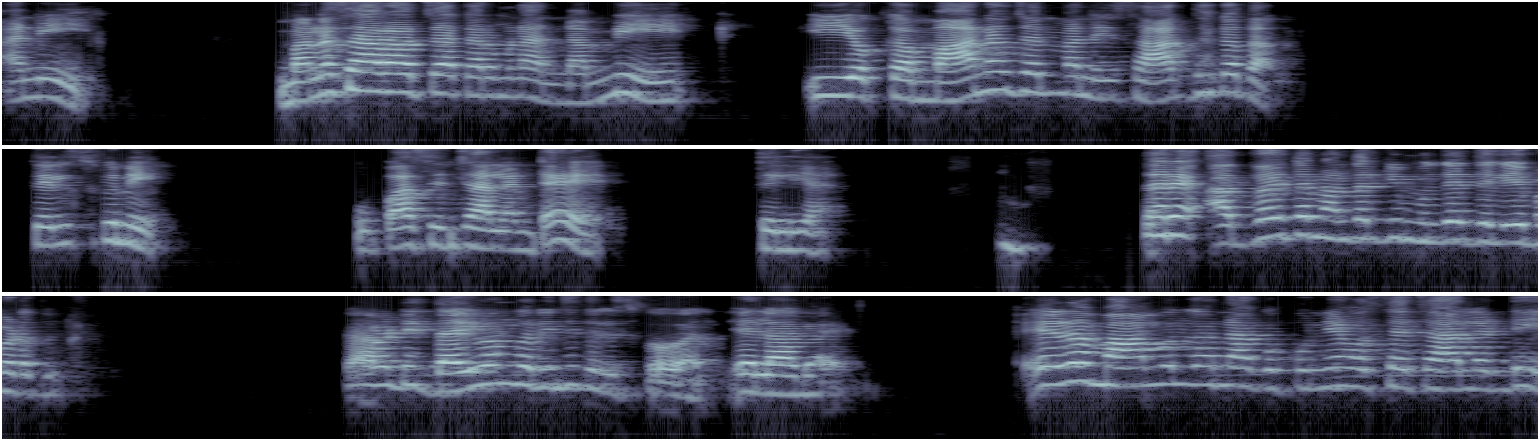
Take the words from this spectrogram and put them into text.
అని మనసావాచ కర్మణ నమ్మి ఈ యొక్క మానవ జన్మని సార్థకత తెలుసుకుని ఉపాసించాలంటే తెలియాలి. సరే అద్వైతం అందరికీ ముందే తెలియబడదు. కాబట్టి దైవం గురించి తెలుసుకోవాలి. ఎలాగా ఏదో మామూలుగా నాకు పుణ్యం వస్తే చాలండి.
